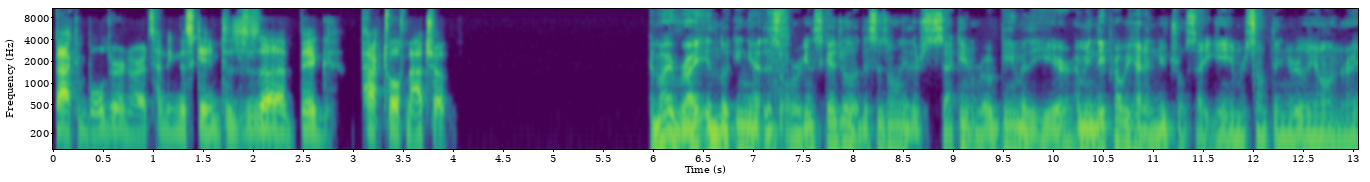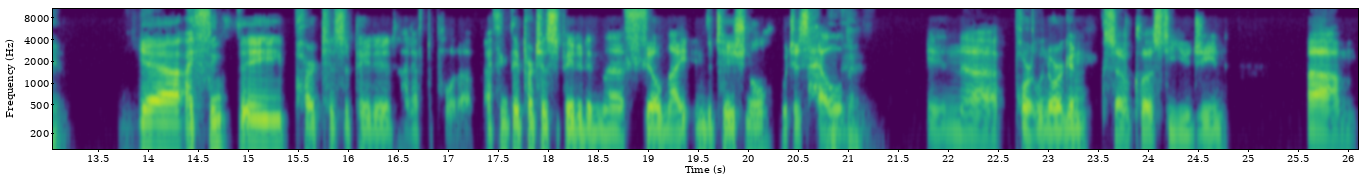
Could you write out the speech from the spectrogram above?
back in Boulder and are attending this game because this is a big Pac-12 matchup. Am I right in looking at this Oregon schedule that this is only their second road game of the year? I mean, they probably had a neutral site game or something early on, right? Yeah, I think they participated. I'd have to pull it up. I think they participated in the Phil Knight Invitational, which is held Okay. in uh, Portland, Oregon, so close to Eugene. Um,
